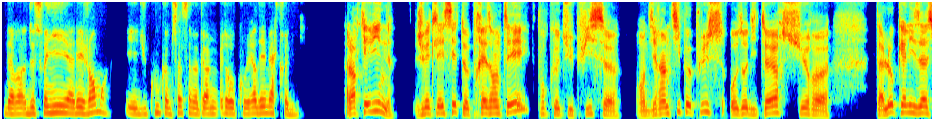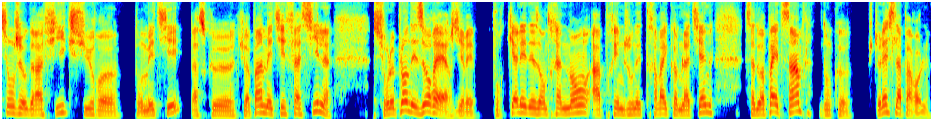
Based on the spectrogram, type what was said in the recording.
d'avoir de soigner les jambes. Et du coup, comme ça, ça m'a permis de recourir dès mercredi. Alors Kevin, je vais te laisser te présenter pour que tu puisses euh, en dire un petit peu plus aux auditeurs sur euh, ta localisation géographique, sur euh, ton métier, parce que tu n'as pas un métier facile. Sur le plan des horaires, je dirais, pour caler des entraînements après une journée de travail comme la tienne, ça doit pas être simple. Donc, je te laisse la parole.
